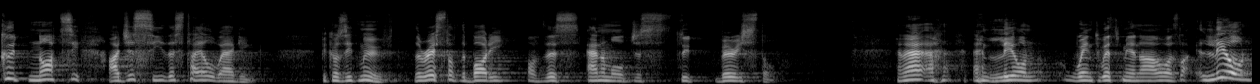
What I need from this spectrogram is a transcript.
could not see. I just see this tail wagging because it moved. The rest of the body of this animal just stood very still. And, I, and Leon went with me, and I was like, Leon,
